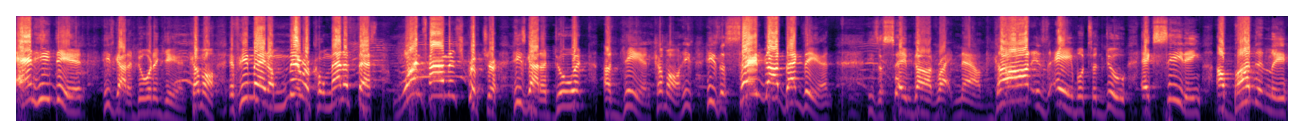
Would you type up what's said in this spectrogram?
and He did, He's got to do it again. Come on. If He made a miracle manifest one time in Scripture, He's got to do it again. Come on. He's, he's the same God back then. He's the same God right now. God is able to do exceeding abundantly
